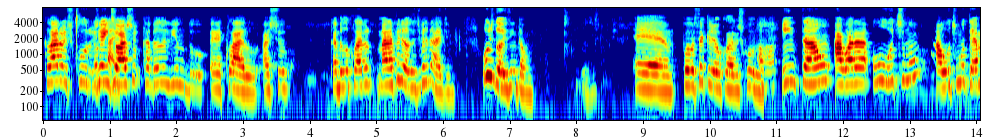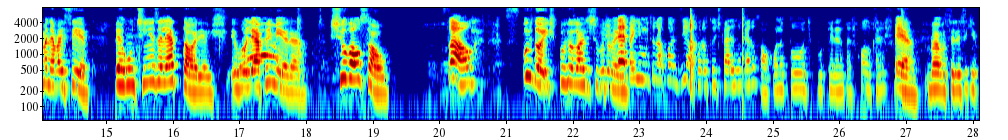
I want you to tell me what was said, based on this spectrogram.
Claro ou escuro? Tanto Gente, faz. eu acho cabelo lindo. É claro. Acho cabelo claro maravilhoso, de verdade. Os dois, então. É, foi você que leu claro ou escuro? Aham. Então, agora o último, a último tema, né, vai ser perguntinhas aleatórias. Eu vou ler a primeira. Chuva ou sol? Sol. Os dois, porque eu gosto de chuva também. Depende muito da ocasião. Quando eu tô de férias, eu quero sol. Quando eu tô, tipo, querendo ir pra escola, eu quero chuva. É, vai você ler esse aqui.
